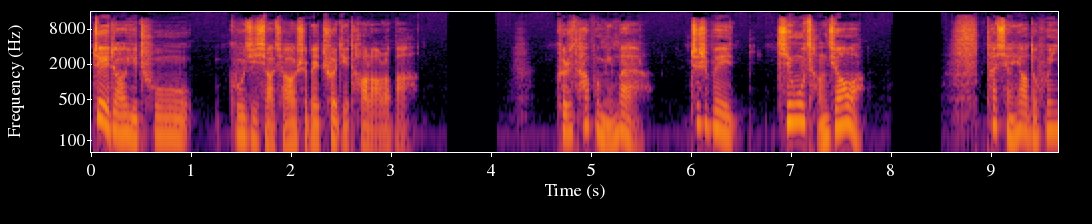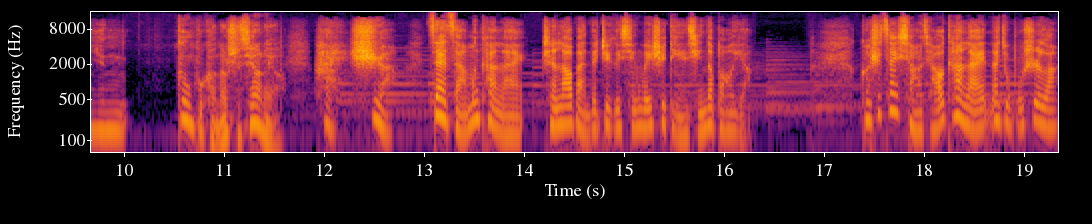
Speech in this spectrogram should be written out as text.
这招一出，估计小乔是被彻底套牢了吧？可是他不明白啊，这是被金屋藏娇啊！他想要的婚姻，更不可能实现了呀！嗨，是啊，在咱们看来，陈老板的这个行为是典型的包养。可是，在小乔看来，那就不是了。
